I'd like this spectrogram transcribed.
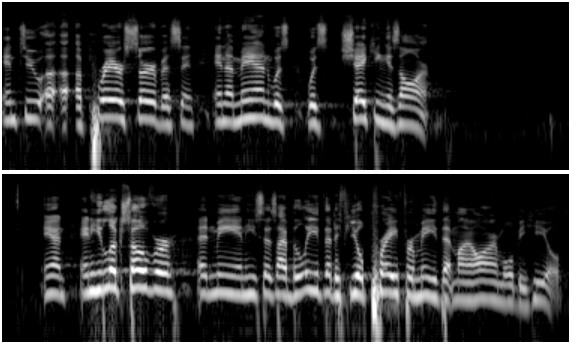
into a, a prayer service and, and a man was, was shaking his arm. And, and he looks over at me and he says, I believe that if you'll pray for me, that my arm will be healed.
